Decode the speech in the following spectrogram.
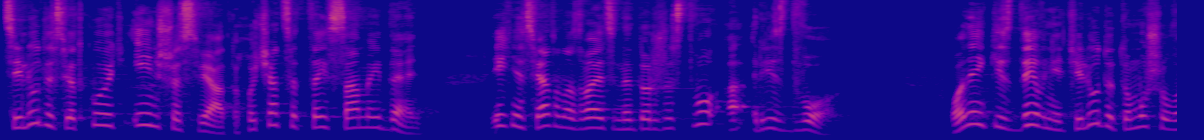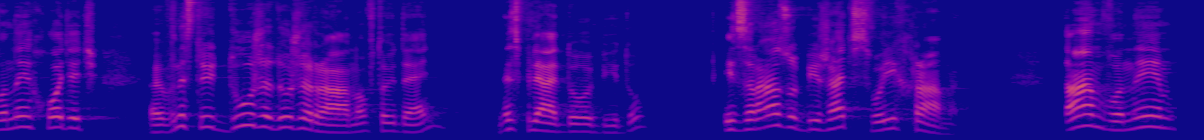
Ці люди святкують інше свято, хоча це той самий день. Їхнє свято називається не торжество, а Різдво. Вони якісь дивні ті люди, тому що вони ходять, е, вони стають дуже-дуже рано в той день, не сплять до обіду і зразу біжать в свої храми. Там вони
